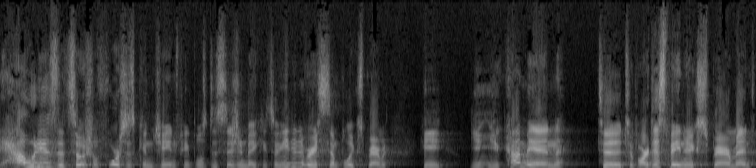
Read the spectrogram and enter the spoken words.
how it is that social forces can change people's decision making. So he did a very simple experiment. He, you, you come in to, to participate in an experiment,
